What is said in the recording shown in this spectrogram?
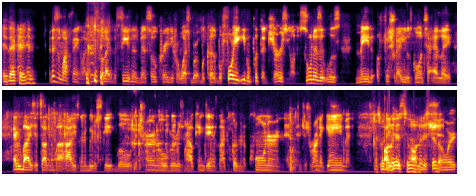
Is that crazy? And, and, this is my thing. Like I just feel like the season has been so crazy for Westbrook because before he even put the jersey on, as soon as it was made official that he was going to LA, everybody's just talking about how he's going to be the scapegoat, the turnovers, and how King James going to put him in the corner and, and, and just run a game. And that's what all they did this, too. All of this shit. don't work.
